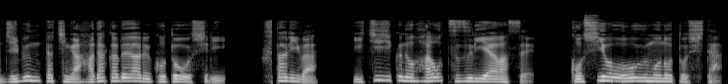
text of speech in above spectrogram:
自分たちが裸であることを知り二人はイチジクの葉をつづり合わせ腰を覆うものとした。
